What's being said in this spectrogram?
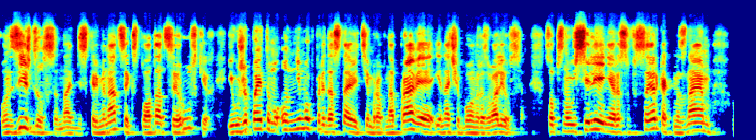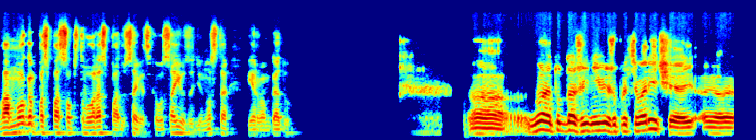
он зиждился на дискриминации, эксплуатации русских, и уже поэтому он не мог предоставить им равноправие, иначе бы он развалился. Собственно, усиление РСФСР, как мы знаем, во многом поспособствовало распаду Советского Союза в 1991 году. А, ну, я тут даже и не вижу противоречия э,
